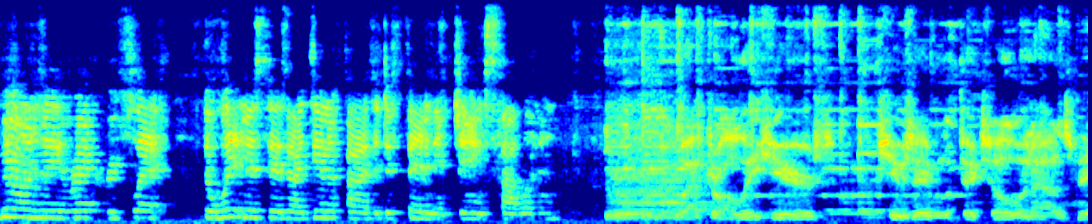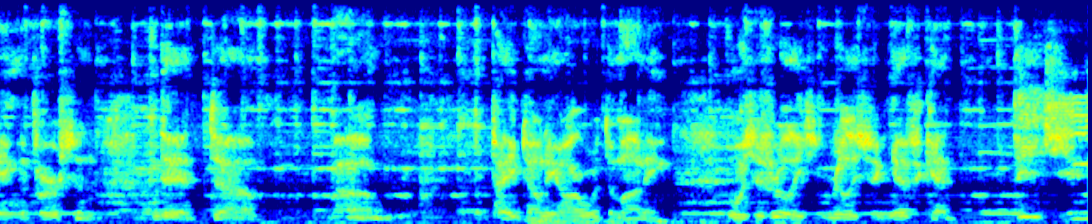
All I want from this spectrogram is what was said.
Your Honor, may the record reflect the witness has identified the defendant, James Sullivan. But after all these years, she was able to pick Sullivan out as being the person that uh, um, paid Tony Harwood the money, which is really really significant. Did you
